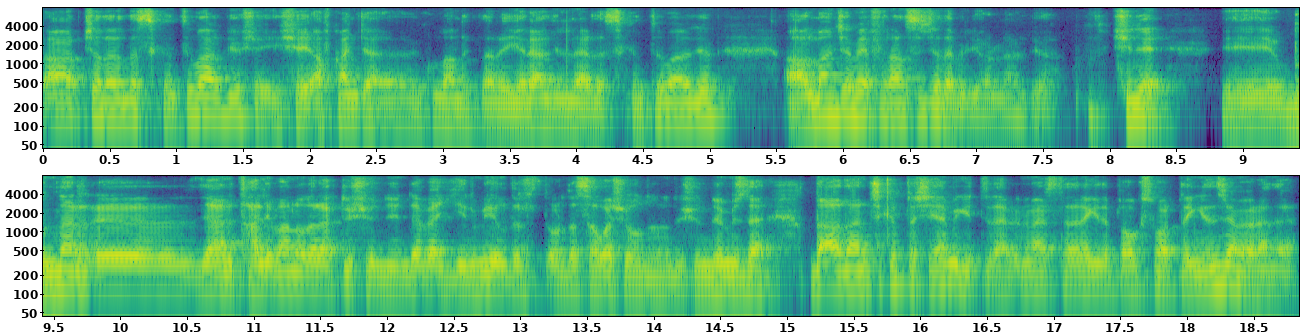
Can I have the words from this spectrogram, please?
Arapçalarında sıkıntı var diyor. Şey şey Afganca e, kullandıkları yerel dillerde sıkıntı var diyor. Almanca ve Fransızca da biliyorlar diyor. Şimdi e, bunlar e, yani Taliban olarak düşündüğünde ve 20 yıldır orada savaş olduğunu düşündüğümüzde dağdan çıkıp da şeye mi gittiler? Üniversitelere gidip de Oxford'da İngilizce mi öğrendiler?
